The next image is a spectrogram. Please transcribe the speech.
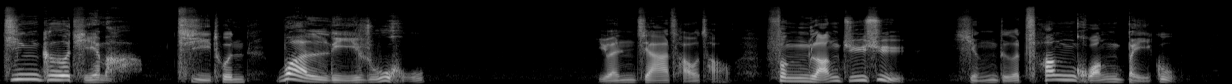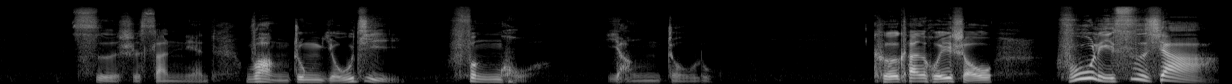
金戈铁马，气吞万里如虎。原家草草，封狼居胥，赢得仓皇北顾。四十三年，望中犹记烽火扬州路。可堪回首，府里四下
